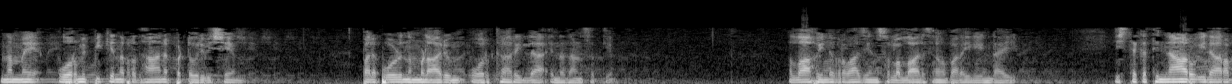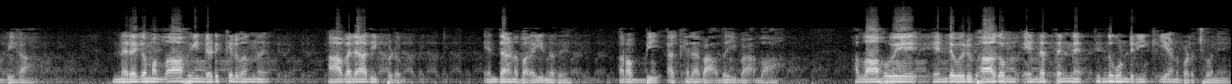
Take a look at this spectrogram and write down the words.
നമ്മെ ഓർമ്മിപ്പിക്കുന്ന പ്രധാനപ്പെട്ട ഒരു വിഷയം പലപ്പോഴും നമ്മൾ ആരും ഓർക്കാറില്ല എന്നതാണ് സത്യം അള്ളാഹുവിന്റെ പ്രവാചകൻ സല്ലാ അലിസ്ലമ പറയുകയുണ്ടായി ഇഷ്ടക്കത്തിന്നാറു ഇല റബ്ബിഹ നരകം അള്ളാഹുവിന്റെ അടുക്കൽ വന്ന് ആവലാതിപ്പെടും. എന്താണ് പറയുന്നത്? റബ്ബി അഖലബാദൈബാബാ അള്ളാഹുവെ എന്റെ ഒരു ഭാഗം എന്നെ തന്നെ തിന്നുകൊണ്ടിരിക്കുകയാണ് പഠിച്ചോനെ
